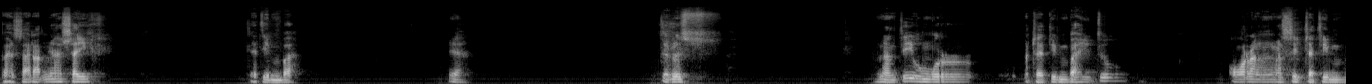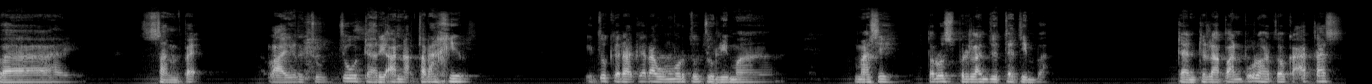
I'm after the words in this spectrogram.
Bahasa Arabnya syekh. Jadi mbah. Ya. Terus nanti umur jadi mbah itu orang masih jadi mbah sampai lahir cucu dari anak terakhir. Itu kira-kira umur 75 masih terus berlanjut jadi mbah. Dan 80 atau ke atas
